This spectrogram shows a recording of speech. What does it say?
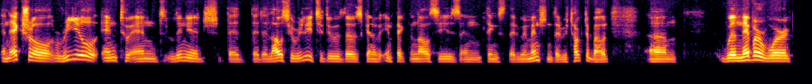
an actual real end-to-end lineage that that allows you really to do those kind of impact analyses and things that we mentioned that we talked about um, will never work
